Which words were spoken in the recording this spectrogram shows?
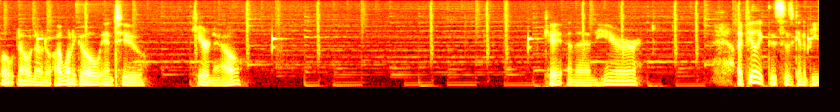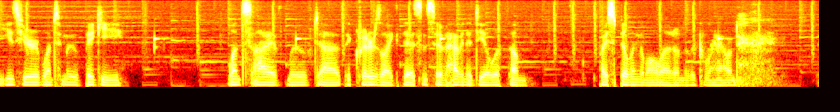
Oh, no, no, no. I want to go into here now. Okay, and then here. I feel like this is going to be easier once to move Biggie once I've moved uh, the critters like this instead of having to deal with them by spilling them all out onto the ground.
